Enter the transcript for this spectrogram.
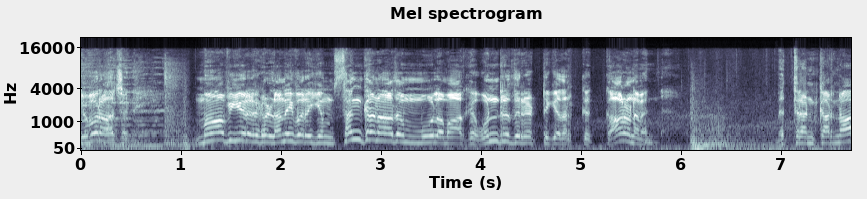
யுவராஜனே மாவீரர்கள் அனைவரையும் சங்கநாதம் மூலமாக ஒன்று திரட்டியதற்கு காரணம் என்ன? மித்ரன் கர்ணா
